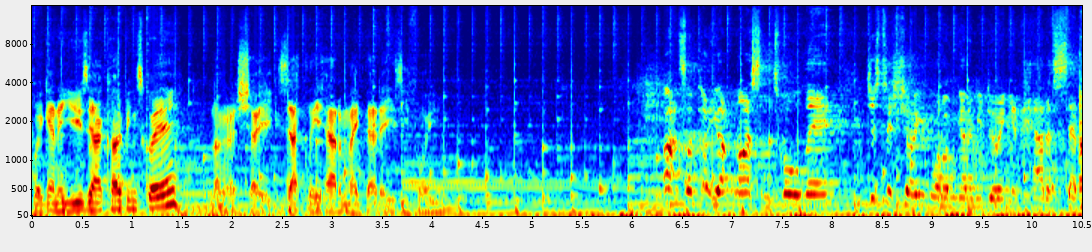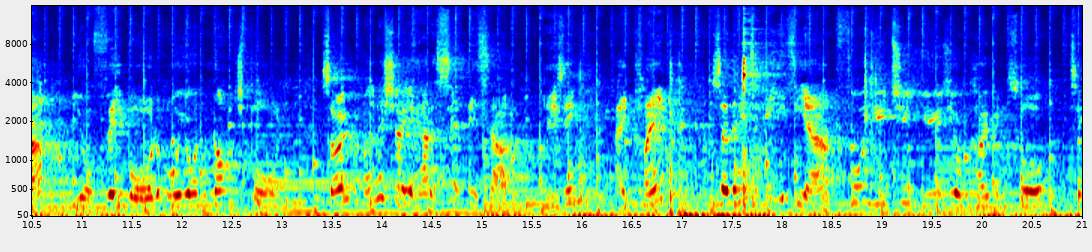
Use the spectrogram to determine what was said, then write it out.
we're gonna use our coping square and I'm going to show you exactly how to make that easy for you. Alright, so I've got you up nice and tall there, just to show you what I'm going to be doing and how to set up your V-board or your notch board. So I'm going to show you how to set this up using a clamp so that it's easier for you to use your coping saw to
